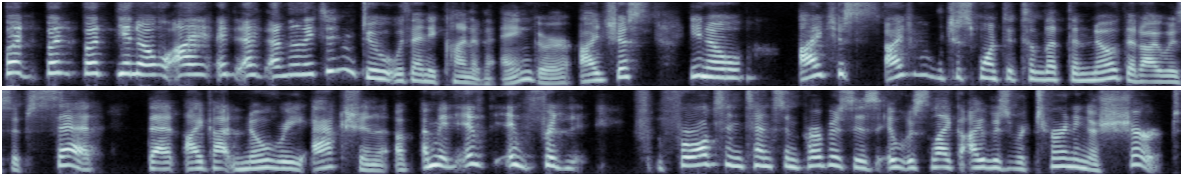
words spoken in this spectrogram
But but but you know, I, I I- and I didn't do it with any kind of anger. I just, you know, I just I just wanted to let them know that I was upset that I got no reaction. Of, I mean, if, if for for all intents and purposes, it was like I was returning a shirt.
